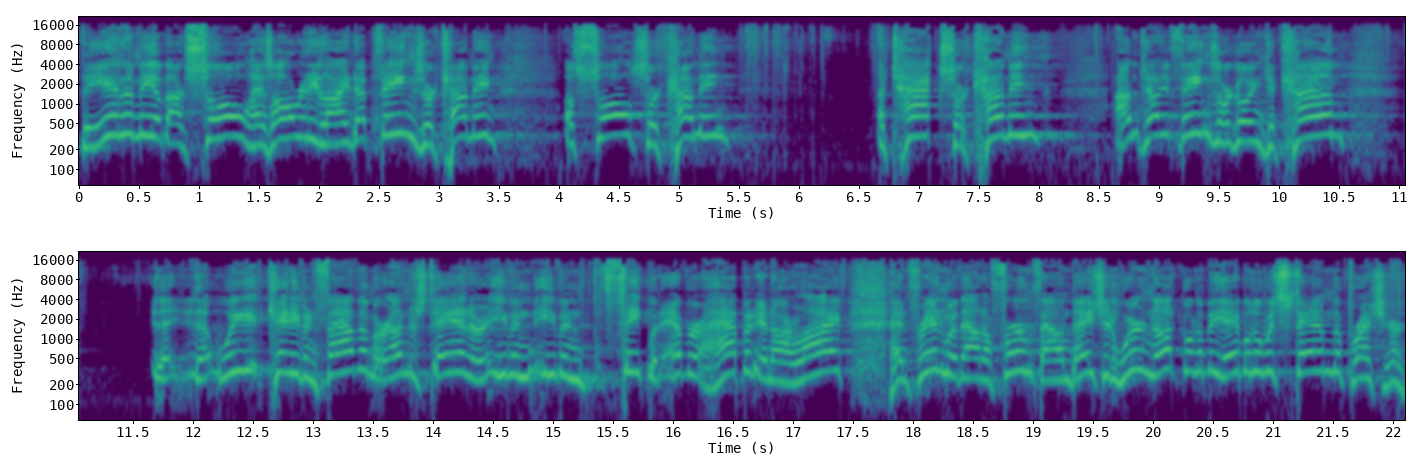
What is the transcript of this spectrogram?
the enemy of our soul has already lined up. Things are coming. Assaults are coming. Attacks are coming. I'm telling you, things are going to come that, that we can't even fathom or understand or even, even think would ever happen in our life. And friend, without a firm foundation, we're not going to be able to withstand the pressure.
